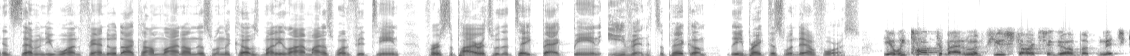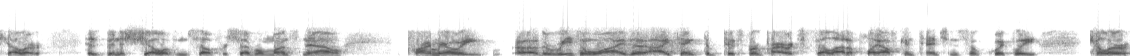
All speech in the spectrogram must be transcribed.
and 71. FanDuel.com line on this one. The Cubs money line minus 115 versus the Pirates with a take back being even. It's a pick 'em. Lee, break this one down for us. Yeah, we talked about him a few starts ago, but Mitch Keller has been a shell of himself for several months now primarily uh, the reason why that I think the Pittsburgh Pirates fell out of playoff contention so quickly. Keller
